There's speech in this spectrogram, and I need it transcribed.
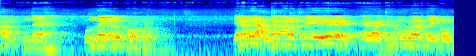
தான் இந்த உண்மைகள் புலப்படும். எனவே அந்த காலத்திலேயே திருமூலர் தெய்வம்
